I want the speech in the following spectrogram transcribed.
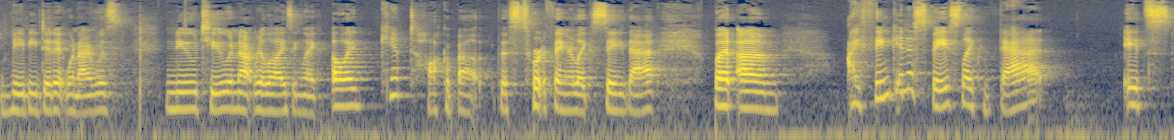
maybe did it when I was new too and not realizing like oh i can't talk about this sort of thing or like say that. But um i think in a space like that it's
